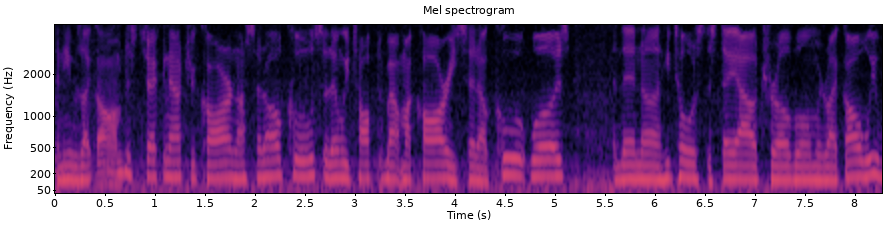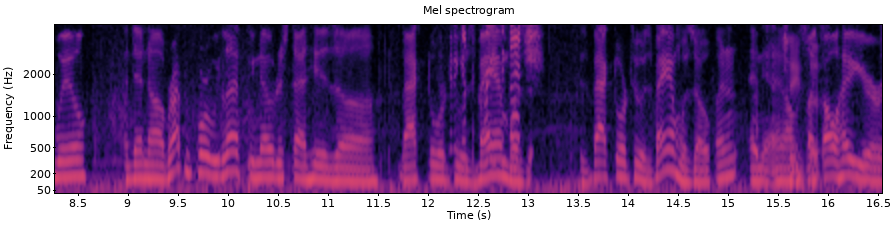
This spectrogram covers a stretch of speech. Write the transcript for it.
And he was like, "Oh, I'm just checking out your car." And I said, "Oh, cool." So then we talked about my car. He said how cool it was, and then uh, he told us to stay out of trouble. And we are like, "Oh, we will." And then uh, right before we left, we noticed that his uh, back door to his get the crazy van was bitch. his back door to his van was open, and, and I was like, "Oh, hey, your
